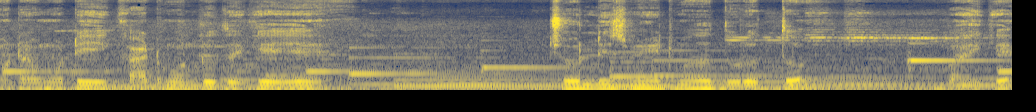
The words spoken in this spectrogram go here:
মোটামুটি কাঠমান্ডু থেকে চল্লিশ মিনিট মতো দূরত্ব বাইকে।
